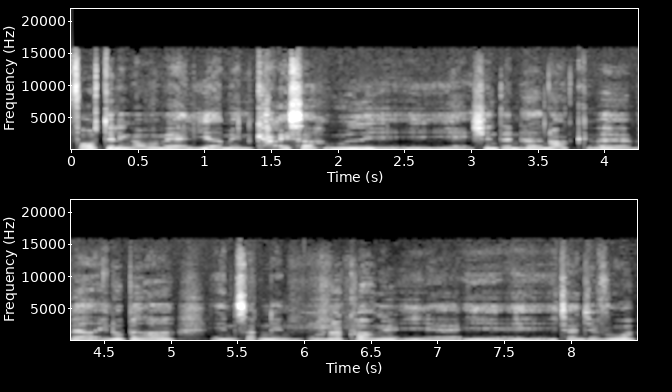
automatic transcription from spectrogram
forestilling om at være allieret med en kejser ude i, i, i Asien, den havde nok øh, været endnu bedre end sådan en underkonge i, øh, i, i, i Tanjavur.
